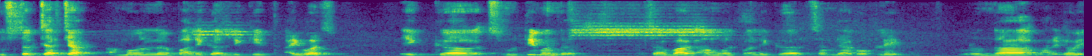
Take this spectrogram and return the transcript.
पुस्तक चर्चा अमोल पालेकर लिखित ऐवज एक स्मृतिबंध सहभाग अमोल पालेकर संध्या गोखले वृंदा भार्गवे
